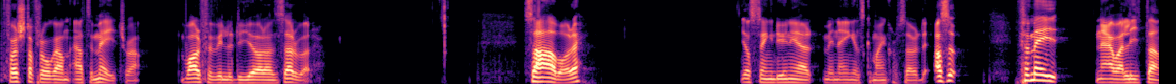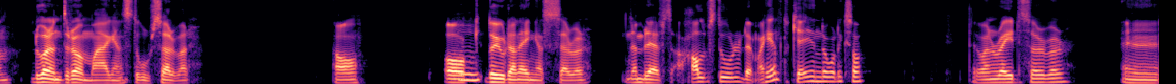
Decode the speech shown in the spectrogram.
första frågan är till mig, tror jag. Varför ville du göra en server? Så här var det. Jag stängde ju ner min engelska Minecraft-server. Alltså, för mig, när jag var liten, då var det en dröm att äga en stor server. Ja. Och Mm. då gjorde jag en engelsk server. Den blev halvstor, den var helt okej ändå liksom. Det var en raid-server. Eh,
